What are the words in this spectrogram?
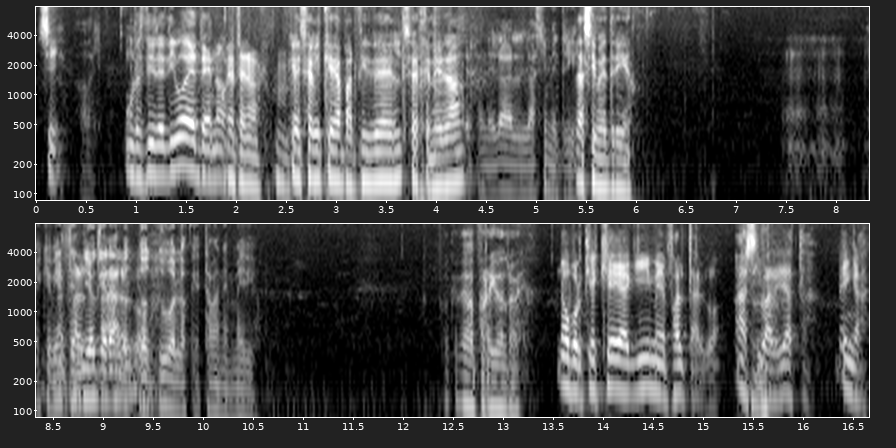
Sí, Ah, vale. un recitativo de tenor. De tenor. Mm. Que es el que a partir de él se genera Se genera la simetría. la simetría. Es que había Me entendido que falta eran los algo. dos dúos los que estaban en medio. ¿Por qué te vas para arriba otra vez? No, porque es que aquí me falta algo. Ah, sí, vale, ya está. Venga,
